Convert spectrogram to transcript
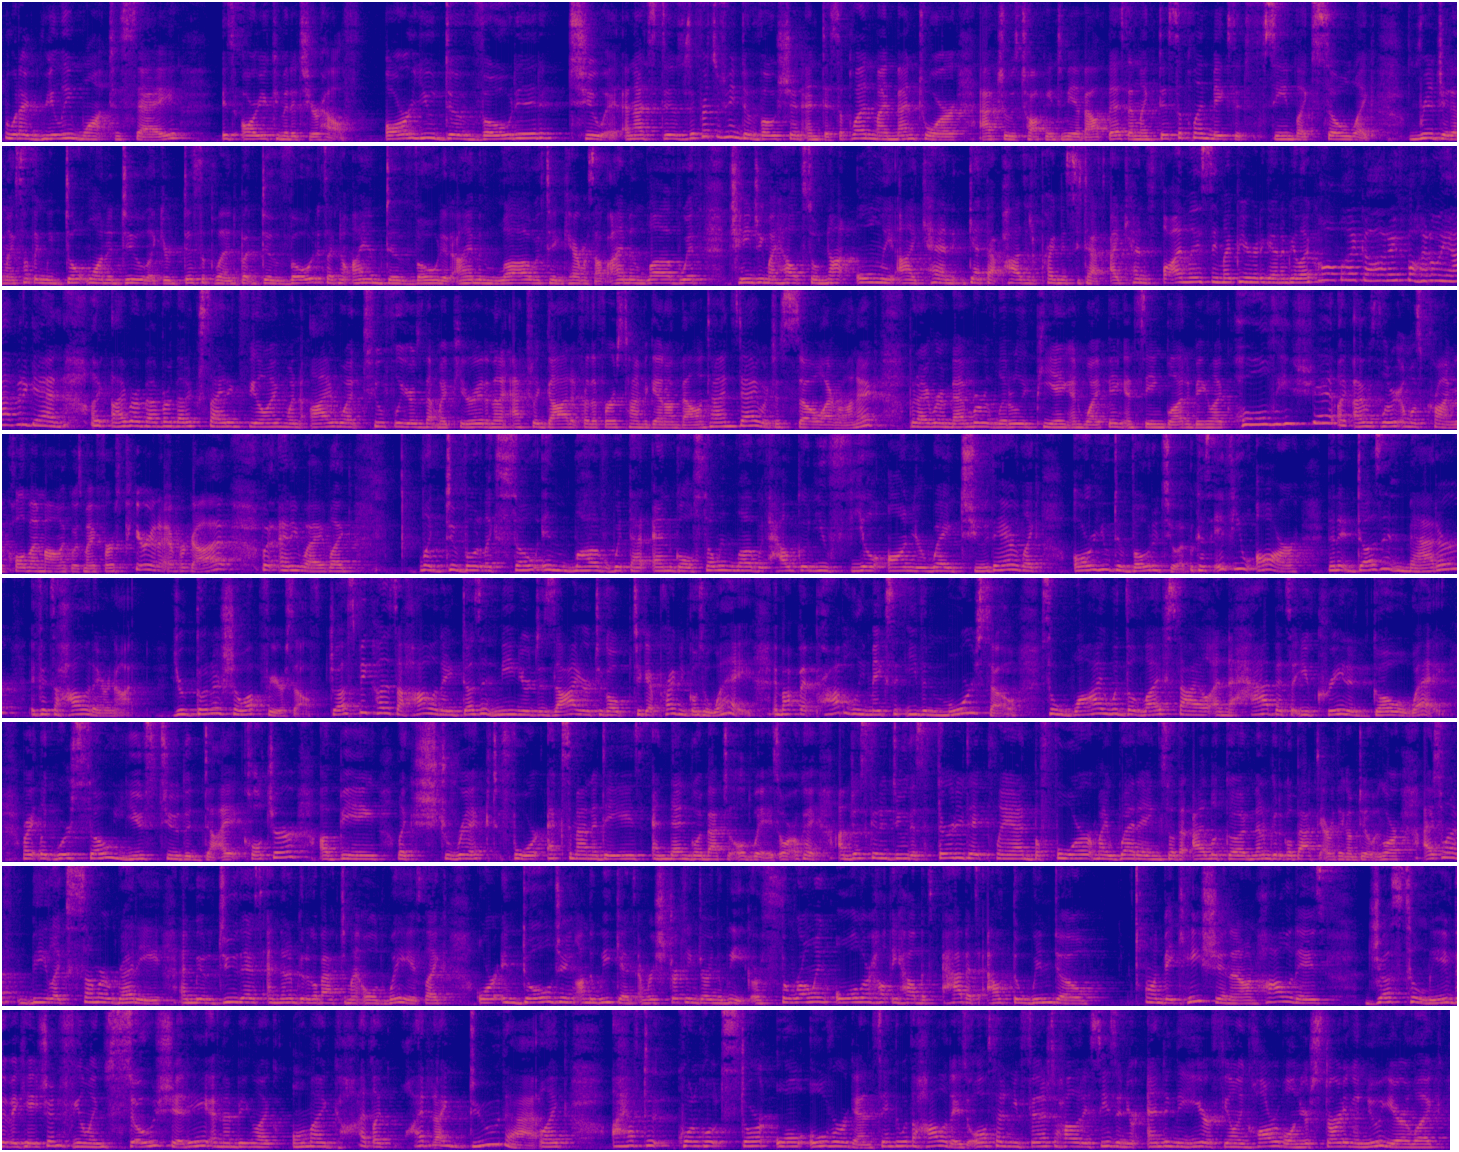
what I really want to say is, are you committed to your health? Are you devoted to it? And that's the difference between devotion and discipline. My mentor actually was talking to me about this, and like discipline makes it seem like so like rigid and like something we don't want to do. Like you're disciplined, but devoted. It's like no, I am devoted. I am in love with taking care of myself. I am in love with changing my health. So not only I can get that positive pregnancy test, I can finally see my period again and be like, oh my god, I finally have it again. Like I remember that exciting feeling when I went two full years without my period period and then I actually got it for the first time again on Valentine's Day, which is so ironic. But I remember literally peeing and wiping and seeing blood and being like, holy shit. Like I was literally almost crying. I called my mom like it was my first period I ever got. But anyway, like like devoted, like so in love with that end goal, so in love with how good you feel on your way to there. Like, are you devoted to it? Because if you are, then it doesn't matter if it's a holiday or not you're gonna show up for yourself. Just because it's a holiday doesn't mean your desire to go to get pregnant goes away. It probably makes it even more so. So why would the lifestyle and the habits that you've created go away? Right? Like we're so used to the diet culture of being like strict for X amount of days and then going back to the old ways. Or okay, I'm just gonna do this 30 day plan before my wedding so that I look good and then I'm gonna go back to everything I'm doing. Or I just wanna be like summer ready and be able to do this this and then I'm going to go back to my old ways like or indulging on the weekends and restricting during the week or throwing all our healthy habits habits out the window on vacation and on holidays just to leave the vacation feeling so shitty and then being like, oh my God, like, why did I do that? Like, I have to quote unquote start all over again. Same thing with the holidays. All of a sudden, you finish the holiday season, you're ending the year feeling horrible, and you're starting a new year like,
